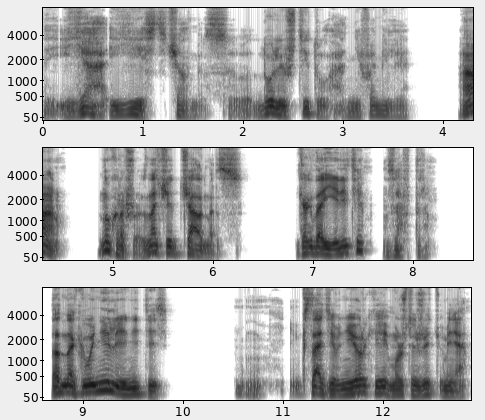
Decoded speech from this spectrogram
Я и есть Чалмерс. Долишь титула, а не фамилия. А, ну хорошо, значит, Чалмерс. Когда едете? Завтра. Однако вы не ленитесь. Кстати, в Нью-Йорке можете жить у меня.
